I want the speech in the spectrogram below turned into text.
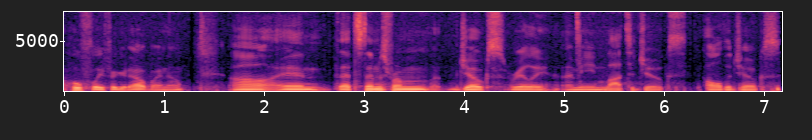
hopefully figured out by now, uh, and that stems from jokes. Really, I mean, lots of jokes. all the jokes.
